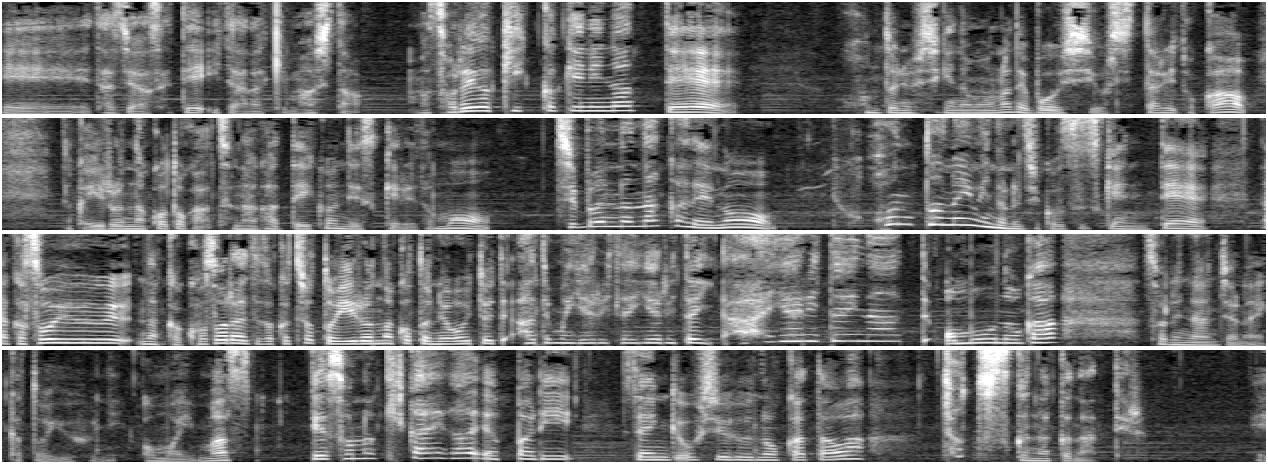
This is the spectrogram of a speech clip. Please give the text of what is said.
えー、立ち会わせていただきました、まあ、それがきっかけになって本当に不思議なもので Voicy を知ったりとかなんかいろんなことがつながっていくんですけれども自分の中での本当の意味での自己実現ってなんかそういうなんか子育てとかちょっといろんなことに置いといてあでもやりたいやりたいあやりたいなって思うのがそれなんじゃないかというふうに思います。でその機会がやっぱり専業主婦の方はちょっと少なくなってる、え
